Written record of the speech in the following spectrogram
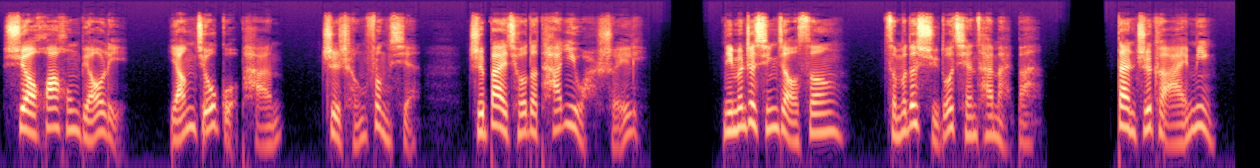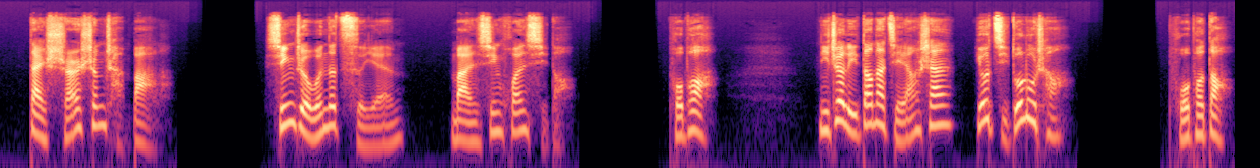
需要花红表里、洋酒果盘，制成奉献，只拜求的他一碗水里。你们这行脚僧怎么得许多钱财买办？但只可挨命，待时而生产罢了。行者闻得此言，满心欢喜道：“婆婆。”你这里到那解阳山有几多路程？婆婆道：“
